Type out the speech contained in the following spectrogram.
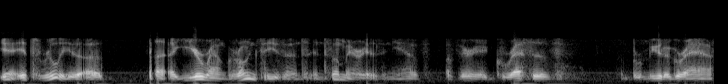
Yeah, it's really a, a year-round growing season in some areas, and you have a very aggressive Bermuda grass,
